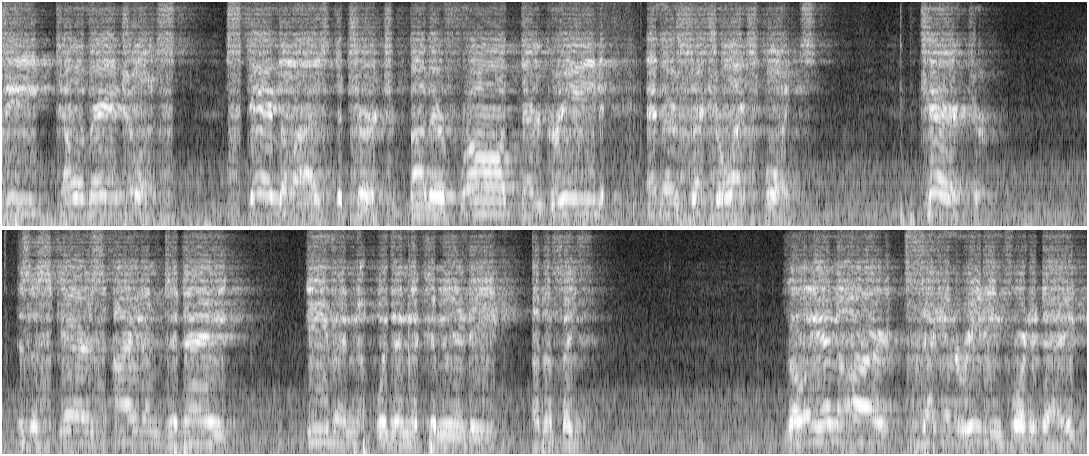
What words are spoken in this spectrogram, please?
see televangelists scandalize the church by their fraud, their greed, and their sexual exploits. Character is a scarce item today, even within the community of the faith. So in our second reading for today,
